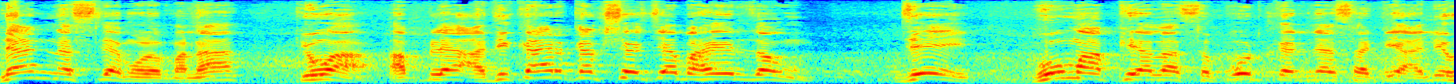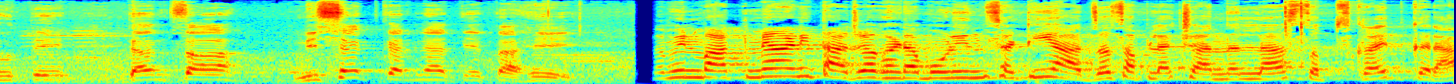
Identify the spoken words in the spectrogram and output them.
ज्ञान नसल्यामुळं म्हणा किंवा आपल्या अधिकार कक्षाच्या बाहेर जाऊन जे भूमाफियाला सपोर्ट करण्यासाठी आले होते त्यांचा निषेध करण्यात येत आहे. नवीन बातम्या आणि ताज्या घडामोडींसाठी आजच आपल्या चॅनलला सबस्क्राईब करा.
